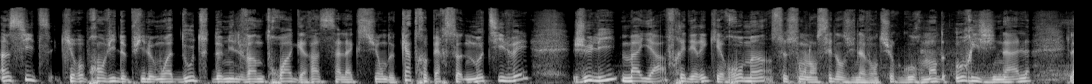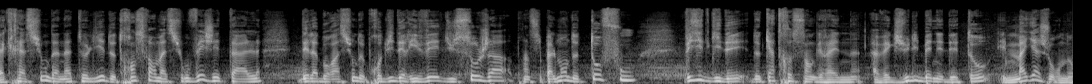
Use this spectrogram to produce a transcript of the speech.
Un site qui reprend vie depuis le mois d'août 2023 grâce à l'action de quatre personnes motivées. Julie, Maya, Frédéric et Romain se sont lancés dans une aventure gourmande originale, la création d'un atelier de transformation végétale, d'élaboration de produits dérivés du soja, principalement de tofu. Visite guidée de 400 graines avec Julie Benedetto et Maya Journeau.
